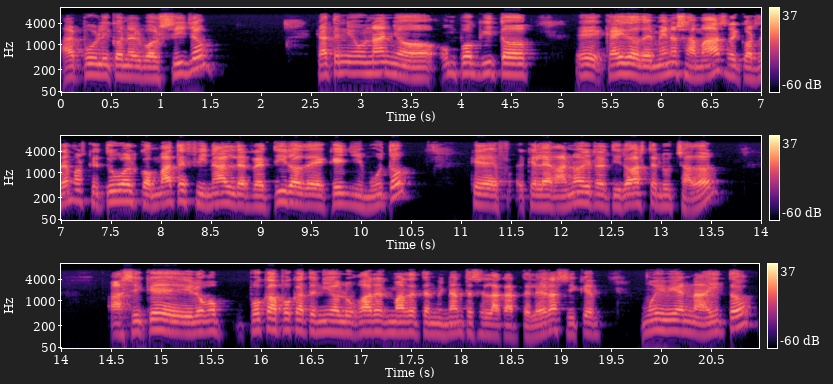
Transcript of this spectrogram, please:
al público en el bolsillo. Que ha tenido un año un poquito eh, caído de menos a más. Recordemos que tuvo el combate final de retiro de Keiji Muto, que, le ganó y retiró a este luchador. Así que, y luego poco a poco ha tenido lugares más determinantes en la cartelera. Así que, muy bien, Naito.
